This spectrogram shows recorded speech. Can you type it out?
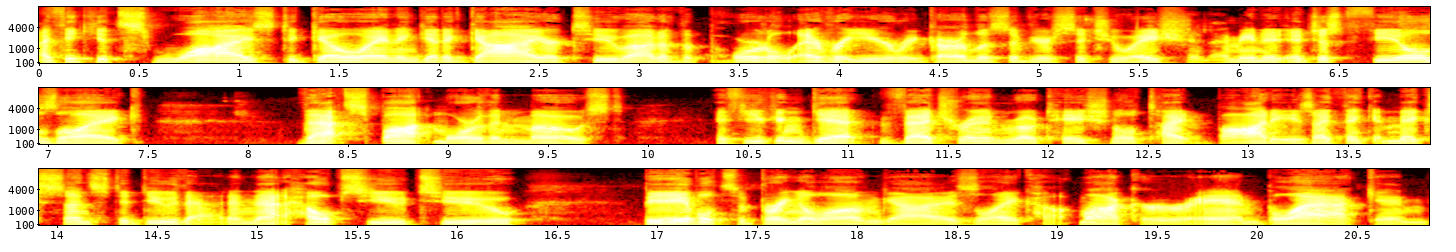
I think it's wise to go in and get a guy or two out of the portal every year, regardless of your situation. I mean, it, it just feels mm-hmm. like that spot more than most if you can get veteran rotational type bodies, I think it makes sense to do that. And that helps you to be able to bring along guys like Mocker and Black and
